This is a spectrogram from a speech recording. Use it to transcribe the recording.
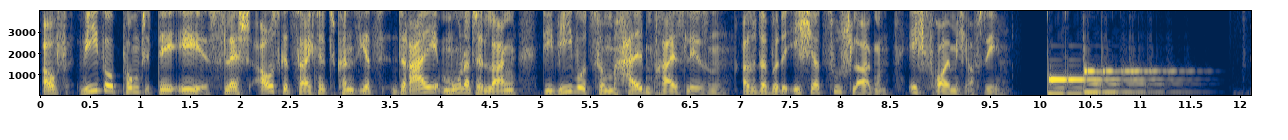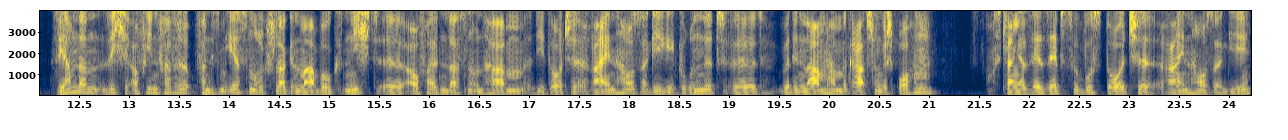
Auf vivo.de slash ausgezeichnet können Sie jetzt drei Monate lang die Vivo zum halben Preis lesen. Also da würde ich ja zuschlagen. Ich freue mich auf Sie. Sie haben dann sich auf jeden Fall von diesem ersten Rückschlag in Marburg nicht äh, aufhalten lassen und haben die Deutsche Reihenhaus AG gegründet. Äh, über den Namen haben wir gerade schon gesprochen. Es klang ja sehr selbstbewusst, Deutsche Reihenhaus AG.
